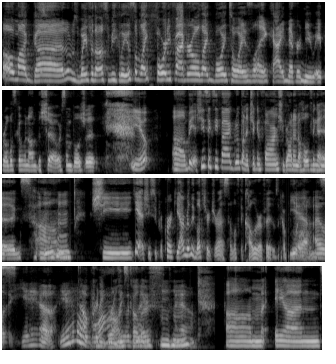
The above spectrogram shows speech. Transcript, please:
Oh my god. I was waiting for the Us Weekly. It's some like 45 year old like boy toys. Like I never knew April was going on the show or some bullshit. yep. Um, but yeah, she's 65, grew up on a chicken farm. She brought in a whole thing of eggs. Um, Mhm. She, yeah, she's super quirky. I really loved her dress. I loved the color of it. It was like a Yeah. bronze. I yeah. Yeah. Pretty bronze. bronze color. nice. Mhm. Yeah. Um, and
